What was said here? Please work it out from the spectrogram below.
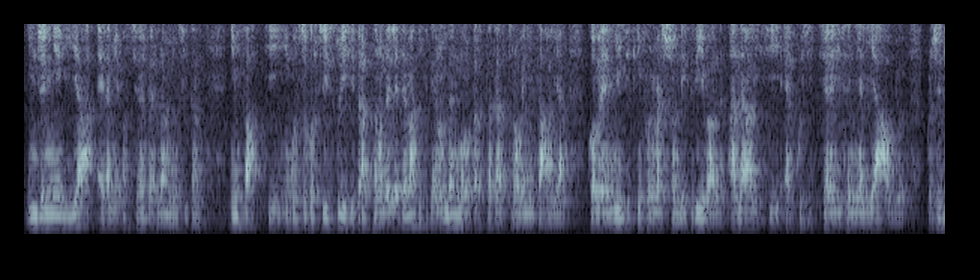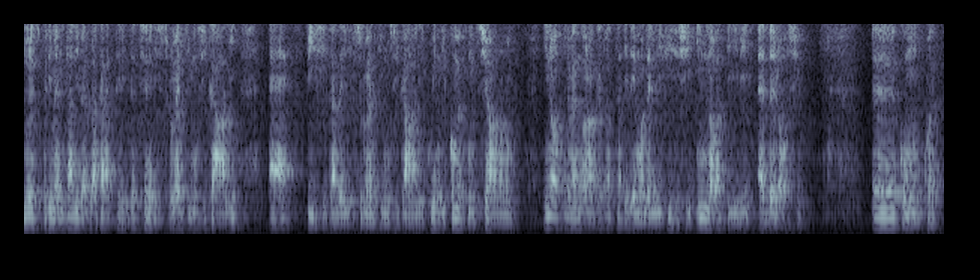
ingegneria e la mia passione per la musica. Infatti in questo corso di studi si trattano delle tematiche che non vengono trattate altrove in Italia, come Music Information Retrieval, analisi e acquisizione di segnali audio, procedure sperimentali per la caratterizzazione di strumenti musicali e fisica degli strumenti musicali, quindi come funzionano. Inoltre vengono anche trattati dei modelli fisici innovativi e veloci. Eh, comunque,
